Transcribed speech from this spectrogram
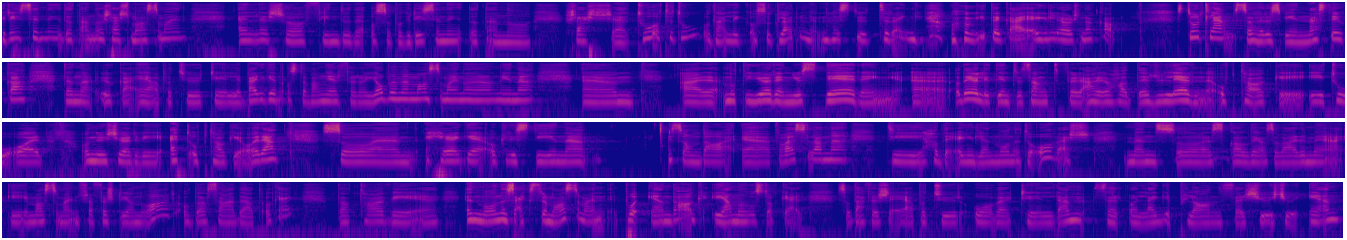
Grysynding.no slash mastermind. Eller så finner du det også på grysynding.no slash 282, og der ligger også klaren min hvis du trenger å vite hva jeg egentlig har snakka om. Stor klem, så høres vi neste uke. Denne uka er jeg på tur til Bergen og Stavanger for å jobbe med mastermindene mine. Um, jeg måtte gjøre en justering. Eh, og det er jo litt interessant, for jeg har jo hatt rullerende opptak i, i to år, og nå kjører vi ett opptak i året. Så eh, Hege og Kristine, som da er på Vestlandet, de hadde egentlig en måned til overs, men så skal de altså være med i Mastermind fra 1.1., og da sa jeg det at OK, da tar vi en måneds ekstra mastermind på én dag hjemme hos dere. Så derfor er jeg på tur over til dem for å legge plan for 2021.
